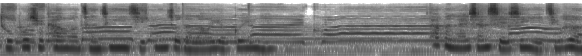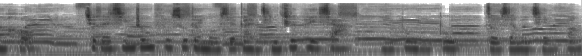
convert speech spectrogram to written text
徒步去看望曾经一起工作的老友闺女。他本来想写信以及问候，却在心中复苏的某些感情支配下，一步一步走向了前方。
